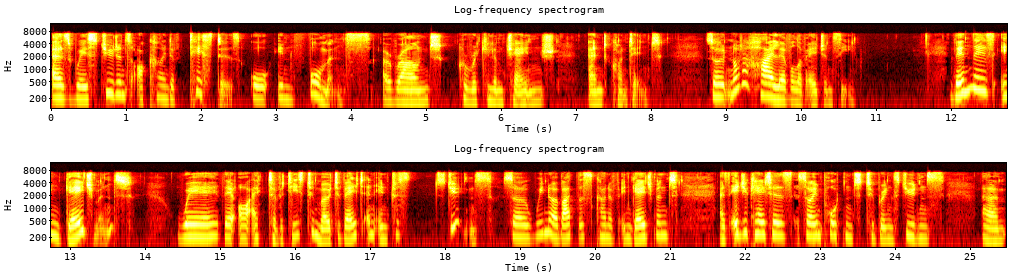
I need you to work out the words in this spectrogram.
as where students are kind of testers or informants around curriculum change and content. So not a high level of agency. Then there's engagement, where there are activities to motivate and interest students. So we know about this kind of engagement as educators, so important to bring students um,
